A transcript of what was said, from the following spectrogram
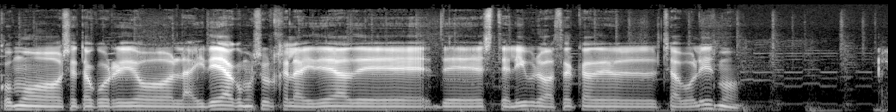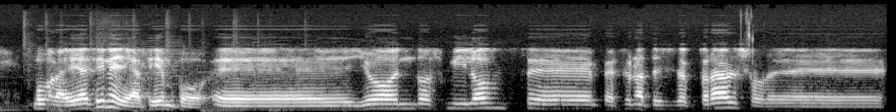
cómo se te ha ocurrido la idea, cómo surge la idea de, este libro acerca del chabolismo. Bueno, la idea tiene ya tiempo. Eh, yo en 2011 empecé una tesis doctoral sobre,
